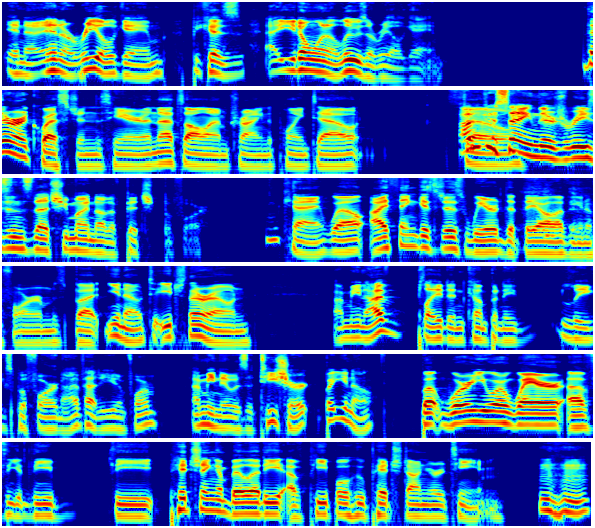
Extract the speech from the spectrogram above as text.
in a in a real game because uh, you don't want to lose a real game. There are questions here, and that's all I'm trying to point out. I'm just saying there's reasons that she might not have pitched before. Okay, well, I think it's just weird that they all have uniforms, but you know, to each their own. I mean, I've played in company leagues before and I've had a uniform. I mean, it was a t-shirt, but you know. But were you aware of the the, the pitching ability of people who pitched on your team? Mhm.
